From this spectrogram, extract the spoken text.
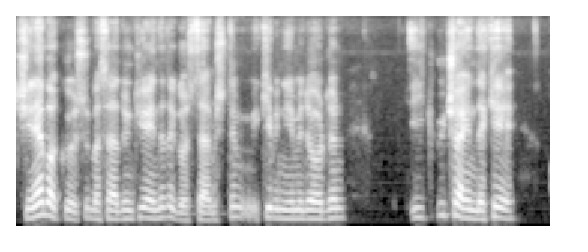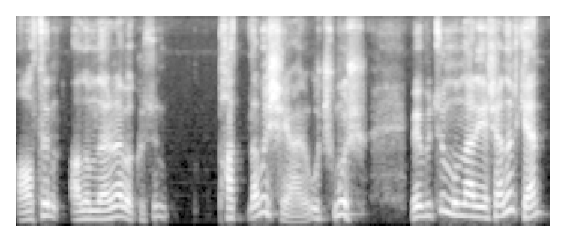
Çin'e bakıyorsun mesela dünkü yayında da göstermiştim. 2024'ün ilk 3 ayındaki altın alımlarına bakıyorsun. Patlamış yani uçmuş. Ve bütün bunlar yaşanırken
